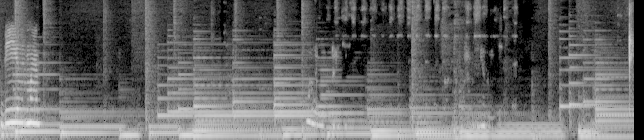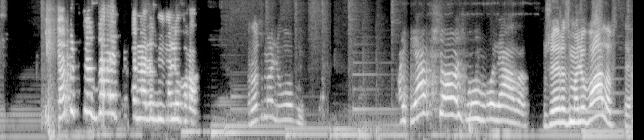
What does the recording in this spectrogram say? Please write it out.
білими. зайчика на размалевал. Розмальовуй. А я все размовляла. Вже розмалювала все?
